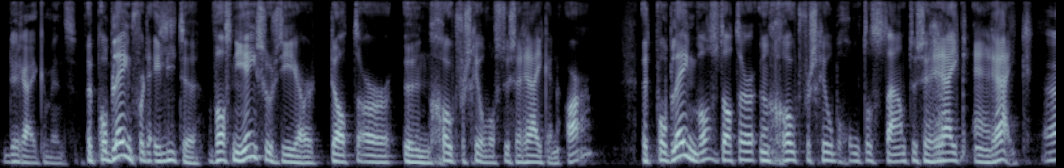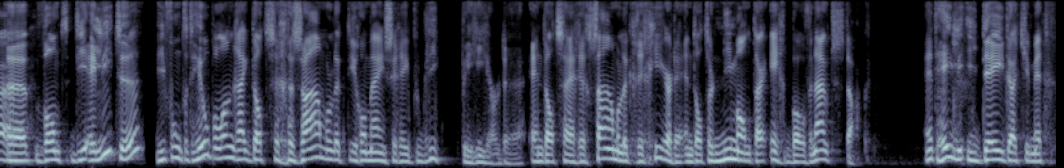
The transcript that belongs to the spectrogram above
de rijke mensen? Het probleem voor de elite was niet eens zozeer dat er een groot verschil was tussen rijk en arm. Het probleem was dat er een groot verschil begon te staan tussen rijk en rijk. Ah. Eh, want die elite die vond het heel belangrijk dat ze gezamenlijk die Romeinse Republiek beheerden. En dat zij gezamenlijk regeerden en dat er niemand daar echt bovenuit stak. Het hele idee dat je met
